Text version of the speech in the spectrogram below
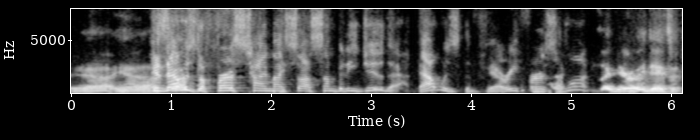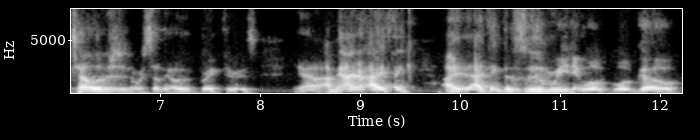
Yeah, yeah, Because that was the first time I saw somebody do that. That was the very first one. it's like the early days of television or something. Oh, the breakthroughs. Yeah, I mean, I, I think I, I think the Zoom reading will will go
